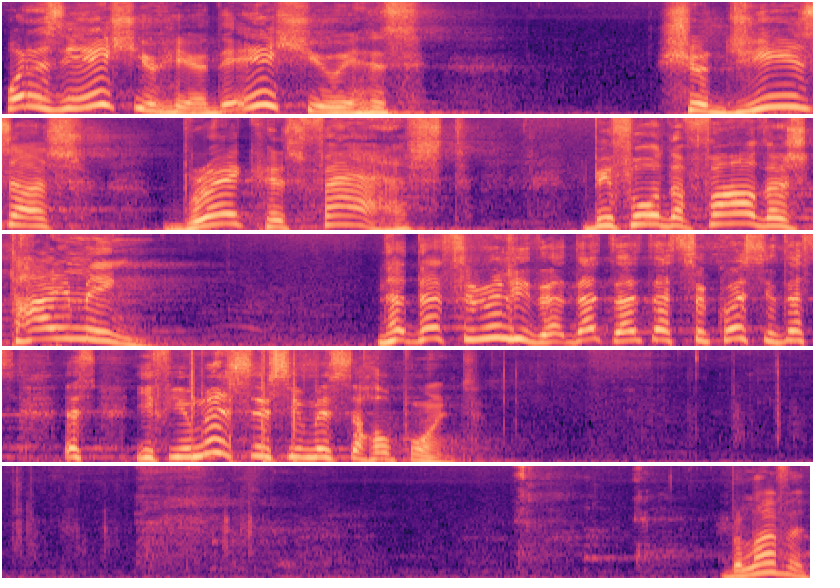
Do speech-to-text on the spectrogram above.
What is the issue here? The issue is should Jesus break his fast before the Father's timing? Now, that's really that, that, that, that's the question. That's, that's, if you miss this, you miss the whole point. Beloved,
